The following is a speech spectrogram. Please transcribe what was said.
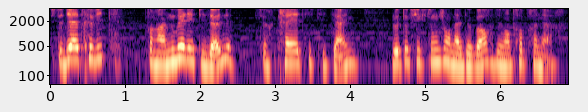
Je te dis à très vite pour un nouvel épisode sur Creativity Time, l'autofiction journal de bord d'un entrepreneur.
